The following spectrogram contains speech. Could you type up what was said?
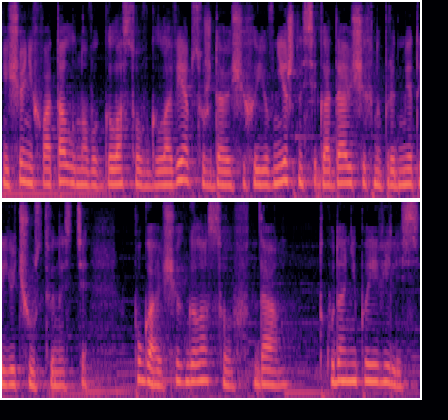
Еще не хватало новых голосов в голове, обсуждающих ее внешность и гадающих на предмет ее чувственности. Пугающих голосов, да. Откуда они появились?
